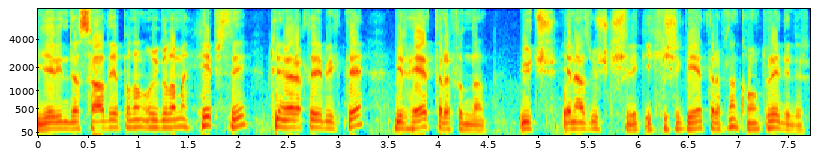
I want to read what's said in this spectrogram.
yerinde sahada yapılan uygulama hepsi bütün evraklarıyla birlikte bir heyet tarafından 3 en az 3 kişilik 2 kişilik bir heyet tarafından kontrol edilir.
